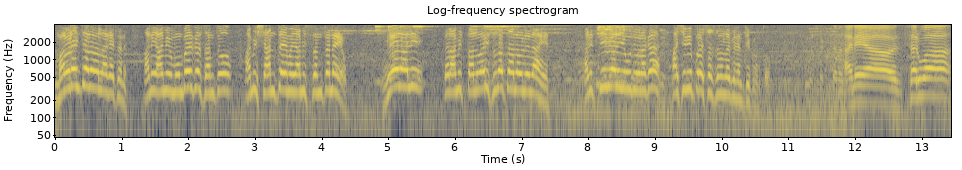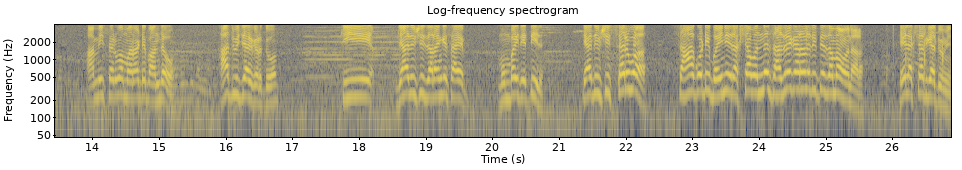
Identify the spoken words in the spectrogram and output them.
मराठ्यांच्या नादाला लागायचं नाही. आणि आम्ही मुंबईकर सांगतो आम्ही शांत आहे म्हणजे आम्ही संत नाही आहोत. वेळ आली तर आम्ही तलवारीसुद्धा चालवलेल्या आहेत. आणि ती वेळ येऊ देऊ नका अशी मी प्रशासनाला विनंती करतो. आणि अ, सर्व आम्ही सर्व मराठी बांधव हाच विचार करतो की ज्या दिवशी जरांगे साहेब मुंबईत येतील त्या दिवशी सर्व सहा कोटी बहिणी रक्षाबंधन साजरे करायला तिथे जमा होणार हे लक्षात घ्या तुम्ही.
